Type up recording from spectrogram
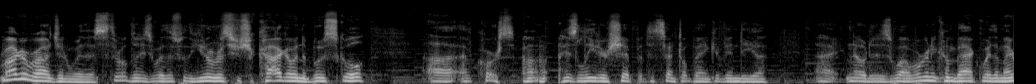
Raghu Rajan with us. Thrilled that he's with us with the University of Chicago and the Booth School. Uh, of course, uh, his leadership at the Central Bank of India uh, noted as well. We're going to come back with him. I-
